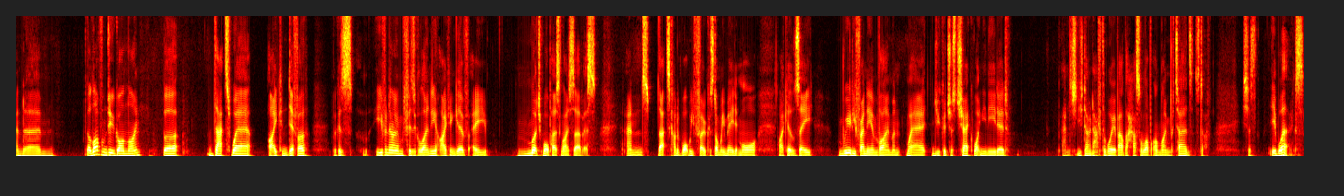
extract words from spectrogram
and um, a lot of them do go online, but that's where I can differ because even though I'm physical only, I can give a much more personalized service. And that's kind of what we focused on. We made it more like it was a really friendly environment where you could just check what you needed and you don't have to worry about the hassle of online returns and stuff. It's just, it works.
